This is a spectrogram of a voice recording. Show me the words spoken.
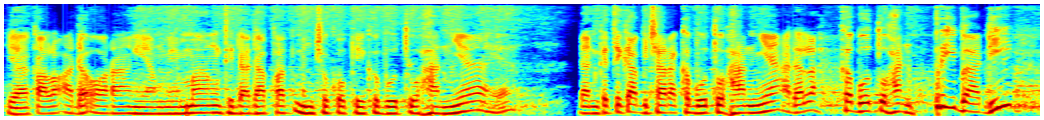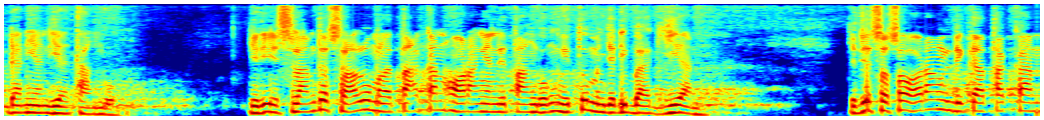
Ya kalau ada orang yang memang tidak dapat mencukupi kebutuhannya ya dan ketika bicara kebutuhannya adalah kebutuhan pribadi dan yang dia tanggung. Jadi Islam itu selalu meletakkan orang yang ditanggung itu menjadi bagian jadi seseorang dikatakan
